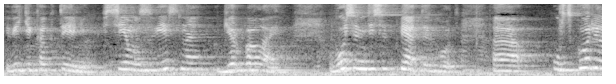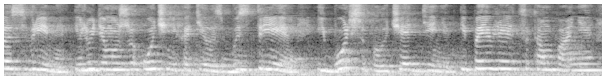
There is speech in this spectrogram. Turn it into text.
в виде коктейлей. Всем известная Гербалайф. 85 год а, ускорилось время, и людям уже очень хотелось быстрее и больше получать денег. И появляется компания,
